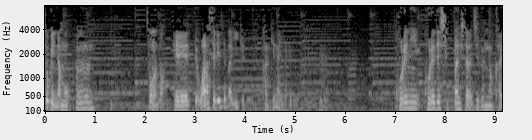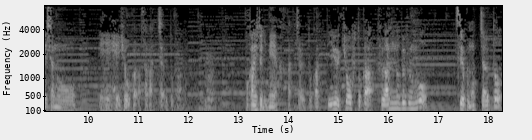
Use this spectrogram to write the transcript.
特に何も、ふーん、そうなんだ、へーって終わらせれればいいけど、関係ないんだけど、これに、これで失敗したら自分の会社の、えー評価が下がっちゃうとか、他の人に迷惑かかっちゃうとかっていう恐怖とか不安の部分を強く持っちゃうと、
